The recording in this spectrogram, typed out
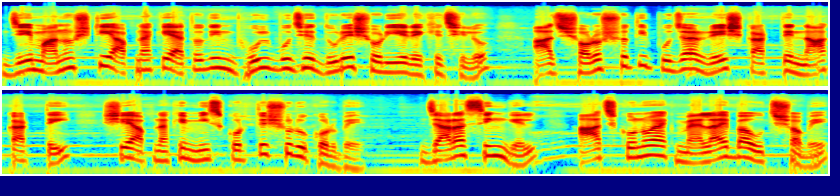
যে মানুষটি আপনাকে এতদিন ভুল বুঝে দূরে সরিয়ে রেখেছিল, আজ সরস্বতী পূজার রেশ কাটতে না কাটতেই সে আপনাকে মিস করতে শুরু করবে। যারা সিঙ্গেল, আজ কোনো এক মেলায় বা উৎসবে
